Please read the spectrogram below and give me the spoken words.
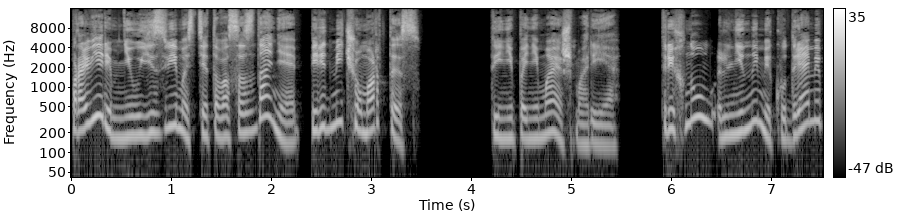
проверим неуязвимость этого создания перед мечом Артес. Ты не понимаешь, Мария. Тряхнул льняными кудрями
